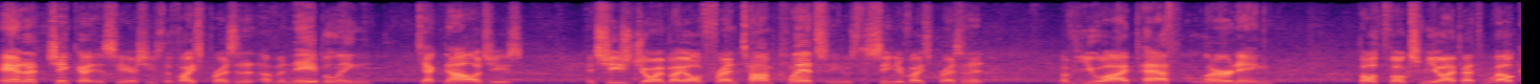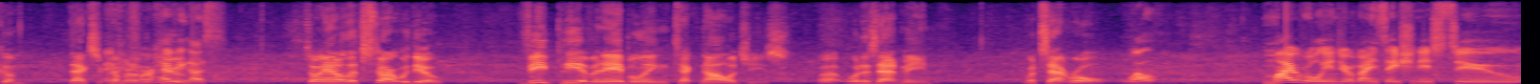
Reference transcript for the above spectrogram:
Anna Chinka is here, she's the Vice President of Enabling Technologies, and she's joined by old friend Tom Clancy, who's the Senior Vice President of UiPath Learning. Both folks from UiPath, welcome. Thanks for Thank coming you on for theCUBE. having us. So Anna, let's start with you. VP of Enabling Technologies, uh, what does that mean? What's that role? Well, my role in the organization is to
